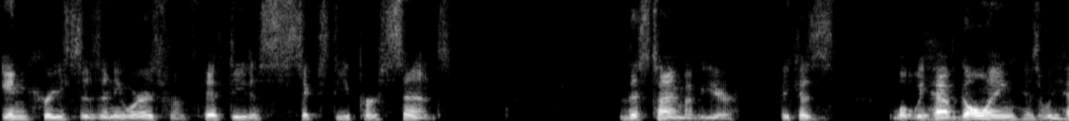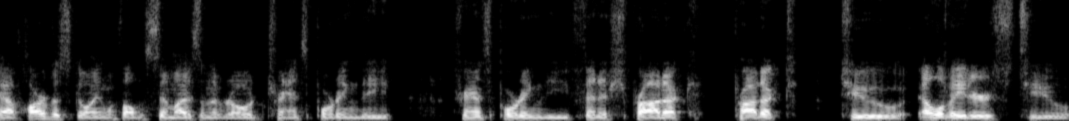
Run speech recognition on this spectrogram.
increases anywhere from 50 to 60 percent this time of year because what we have going is we have harvest going with all the semis on the road transporting the transporting the finished product product to elevators to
